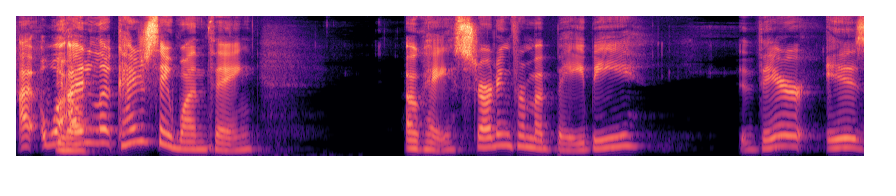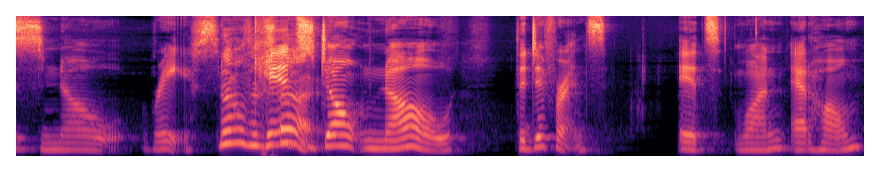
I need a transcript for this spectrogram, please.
I, well, know- I, look, can I just say one thing? Okay, starting from a baby, there is no race. No, there's kids not. don't know the difference. It's one at home,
